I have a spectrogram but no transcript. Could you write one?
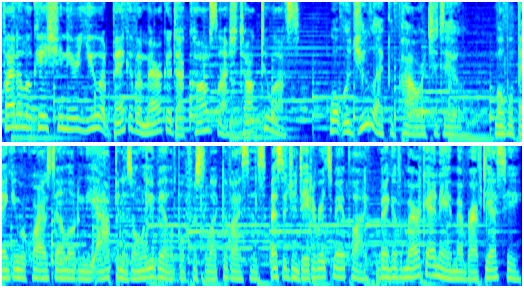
Find a location near you at bankofamerica.com slash talk to us. What would you like the power to do? Mobile banking requires downloading the app and is only available for select devices. Message and data rates may apply. Bank of America and a member FDIC.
